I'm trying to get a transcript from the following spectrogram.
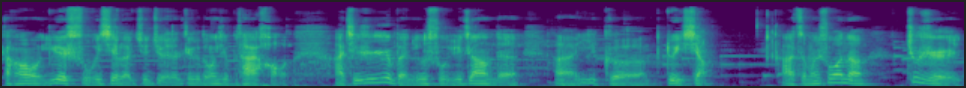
然后越熟悉了，就觉得这个东西不太好啊。其实日本就属于这样的呃一个对象啊，怎么说呢？就是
